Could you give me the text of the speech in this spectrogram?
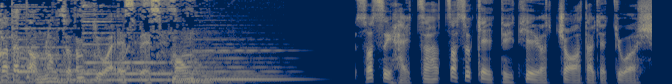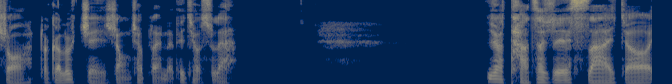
ก็ถ้าตอมลงจะต้องจัว SBS มง số sự hại cho cho số cây từ thiêu cho tao cho chùa sọ đó cái lúc chế rong chấp lại nữa thì cho là giờ thả ra dễ sai cho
